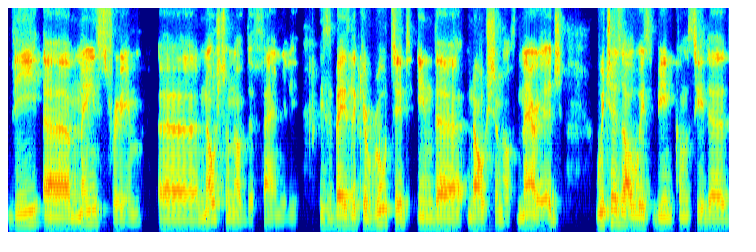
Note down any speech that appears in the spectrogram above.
the uh, mainstream uh, notion of the family is basically rooted in the notion of marriage, which has always been considered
